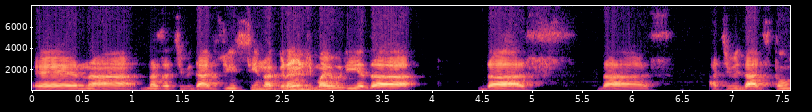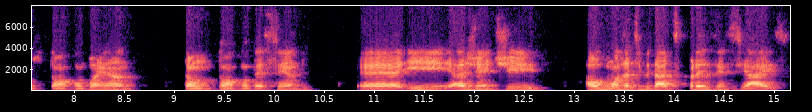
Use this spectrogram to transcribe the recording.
é, na, nas atividades de ensino, a grande maioria da, das, das atividades estão, estão acompanhando, estão, estão acontecendo, é, e a gente Algumas atividades presenciais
